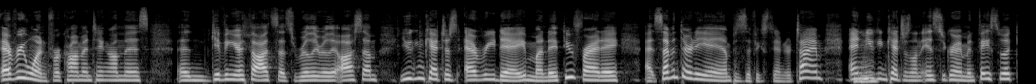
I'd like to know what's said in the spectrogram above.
everyone for commenting on this and giving your thoughts. That's really, really awesome. You can catch us every day, Monday through Friday at 7.30 a.m. Pacific Standard Time. And you mm-hmm. can catch us on Instagram and Facebook,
